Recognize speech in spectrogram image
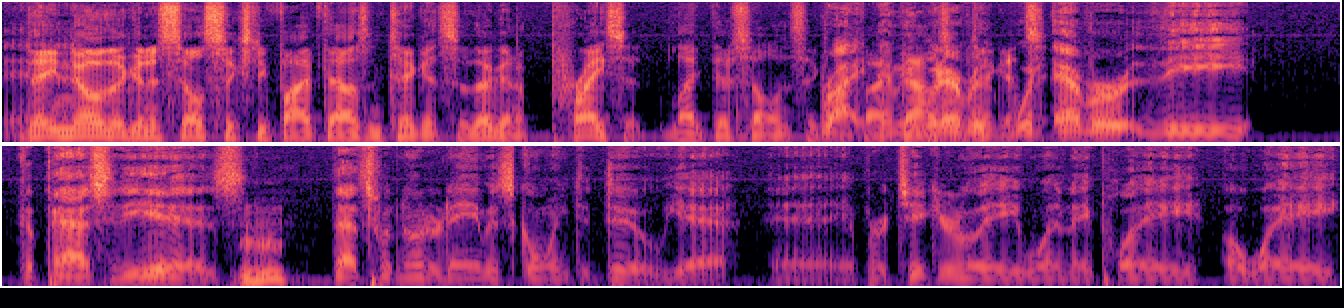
They know they're going to sell sixty-five thousand tickets, so they're going to price it like they're selling 65,000 Right. I mean, whatever tickets. whatever the capacity is, Mhm. that's what Notre Dame is going to do. Yeah, and particularly when they play away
